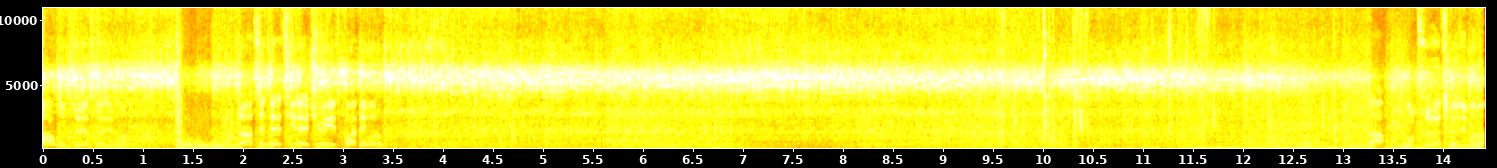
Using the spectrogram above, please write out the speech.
Da, mulțumesc, Călimă. Vreau să deschideți și mie în spate, vă rog. Da, mulțumesc, o zi bună.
